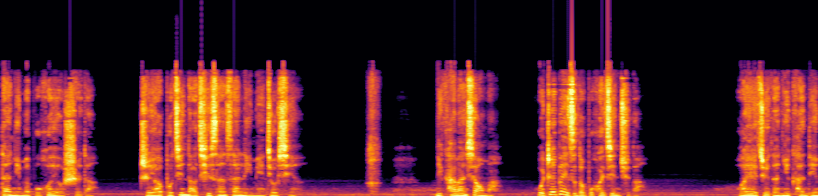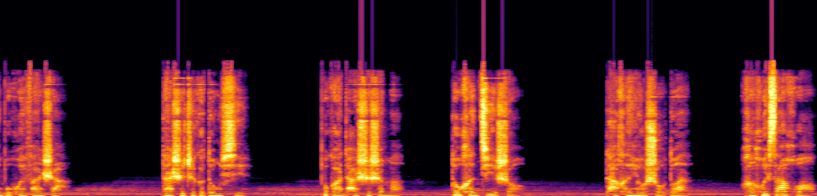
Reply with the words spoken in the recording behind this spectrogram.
但你们不会有事的，只要不进到七三三里面就行。你开玩笑吗？我这辈子都不会进去的。我也觉得你肯定不会犯傻，但是这个东西，不管它是什么，都很棘手。它很有手段，很会撒谎，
